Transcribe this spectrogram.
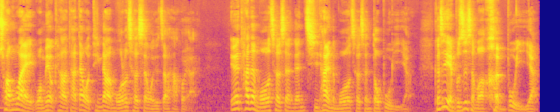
窗外我没有看到他，但我听到摩托车声，我就知道他回来，因为他的摩托车声跟其他人的摩托车声都不一样，可是也不是什么很不一样，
